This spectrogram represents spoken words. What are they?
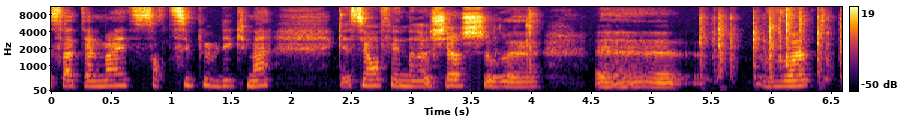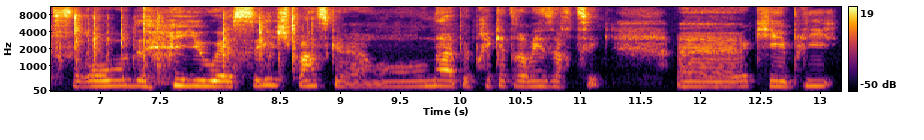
Ça a tellement été sorti publiquement que si on fait une recherche sur Vote fraude USA. Je pense qu'on a à peu près 80 articles. Euh, qui, implique,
